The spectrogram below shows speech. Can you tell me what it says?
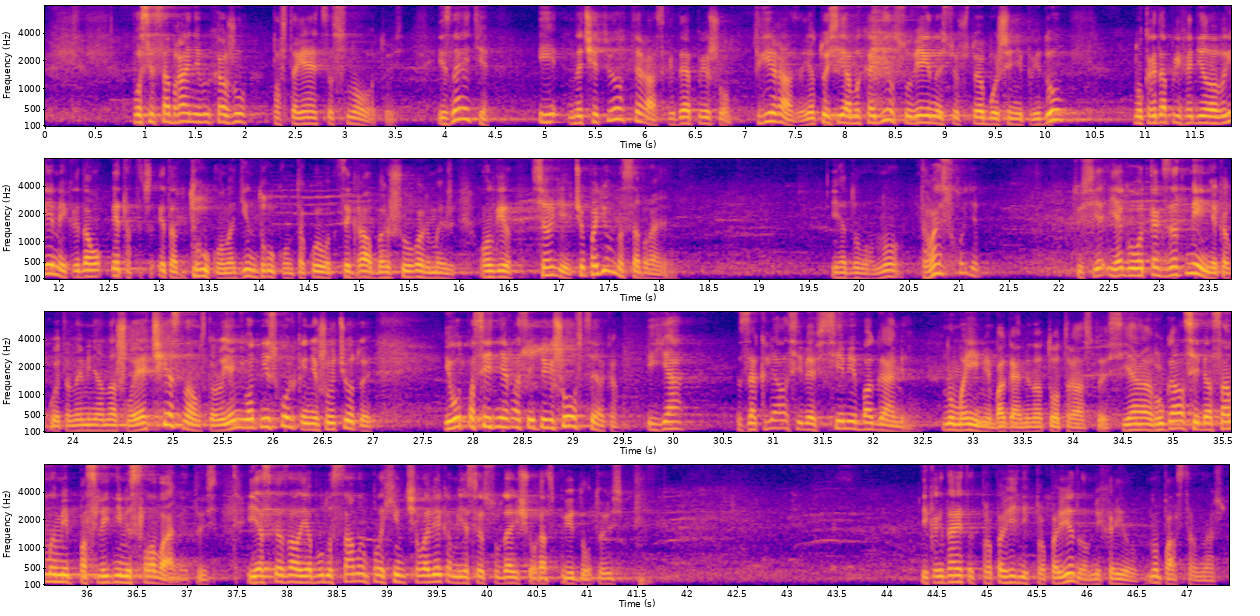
После собрания выхожу, повторяется снова. То есть. И знаете, и на четвертый раз, когда я пришел, три раза, я, то есть я выходил с уверенностью, что я больше не приду, но когда приходило время, когда он, этот, этот друг, он один друг, он такой вот сыграл большую роль в моей жизни, он говорил, Сергей, что, пойдем на собрание? Я думал, ну, давай сходим. То есть я, я говорю, вот как затмение какое-то на меня нашло. Я честно вам скажу, я не, вот нисколько не шучу. То. И вот последний раз я перешел в церковь, и я заклял себя всеми богами – ну, моими богами на тот раз. То есть я ругал себя самыми последними словами. То есть и я сказал, я буду самым плохим человеком, если сюда еще раз приду. То есть и когда этот проповедник проповедовал, Михаил, ну, пастор наш,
